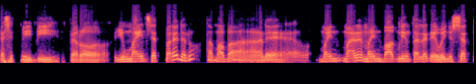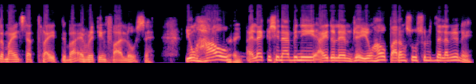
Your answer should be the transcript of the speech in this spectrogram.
as it may be, pero yung mindset pa rin, ano? Tama ba? Ano eh, mind, mind-boggling talaga eh. When you set the mindset right, di ba? Everything follows eh. Yung how, right. I like yung sinabi ni Idol MJ, yung how parang susunod na lang yun eh.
